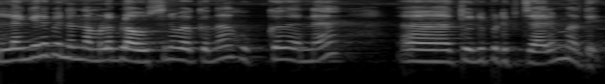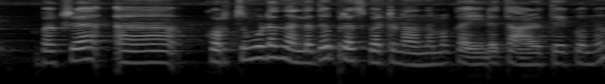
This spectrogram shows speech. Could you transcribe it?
അല്ലെങ്കിൽ പിന്നെ നമ്മൾ ബ്ലൗസിന് വെക്കുന്ന ഹുക്ക് തന്നെ തുന്നി പിടിപ്പിച്ചാലും മതി. പക്ഷേ കുറച്ചും കൂടെ നല്ലത് പ്രസ് ബട്ടണാണ് നമ്മൾ കൈയിന്റെ താഴത്തേക്കൊന്ന്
